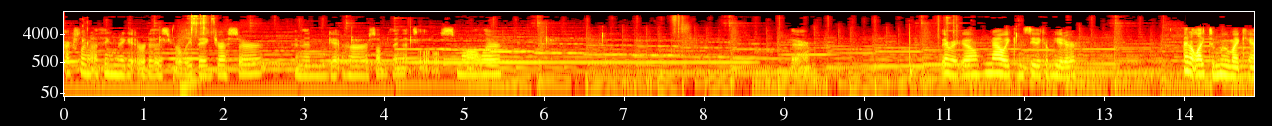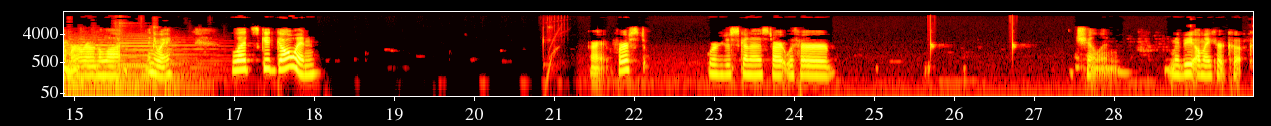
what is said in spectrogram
Actually I think I'm gonna get rid of this really big dresser and then get her something that's a little smaller. There we go. Now we can see the computer. I don't like to move my camera around a lot. Anyway, let's get going. Alright, first we're just gonna start with her chilling. Maybe I'll make her cook.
